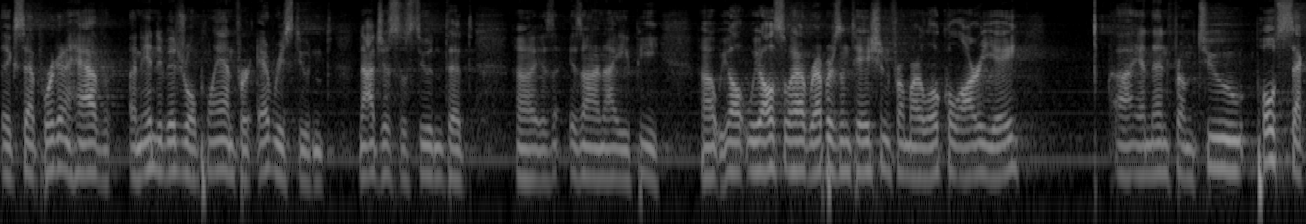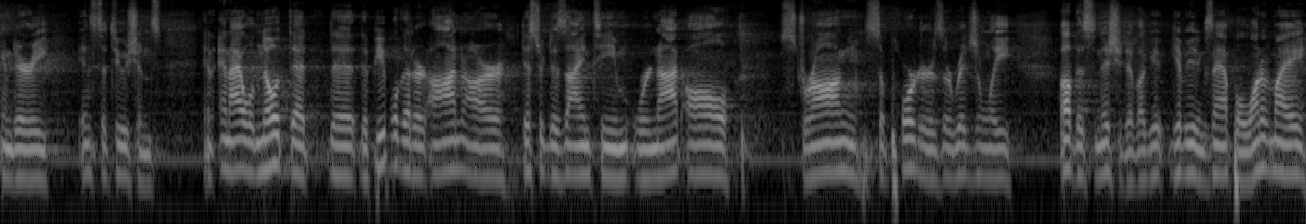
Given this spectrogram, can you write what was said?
except we're going to have an individual plan for every student, not just a student that uh, is is on an IEP. Uh, we, we also have representation from our local REA, uh, and then from two post-secondary institutions. And, and I will note that the, the people that are on our district design team were not all strong supporters originally of this initiative. I'll give, give you an example. One of my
